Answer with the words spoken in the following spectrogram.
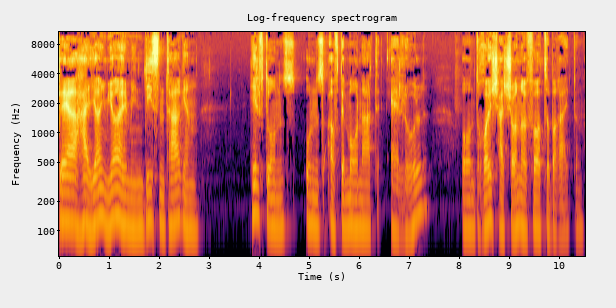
Der Hayom Yom in diesen Tagen hilft uns, uns auf den Monat Elul und Rosh Hashanah vorzubereiten.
